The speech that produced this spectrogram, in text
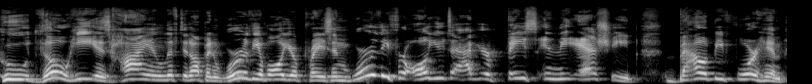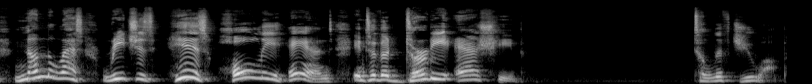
who, though he is high and lifted up and worthy of all your praise, and worthy for all you to have your face in the ash heap, bowed before him, nonetheless reaches his holy hand into the dirty ash heap to lift you up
